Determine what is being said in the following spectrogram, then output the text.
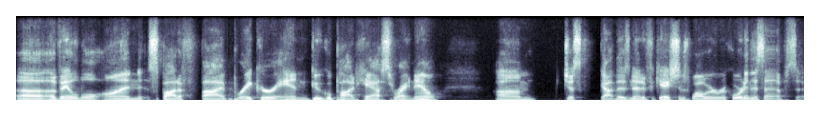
uh, available on Spotify, Breaker, and Google Podcasts right now. Um, just got those notifications while we were recording this episode.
